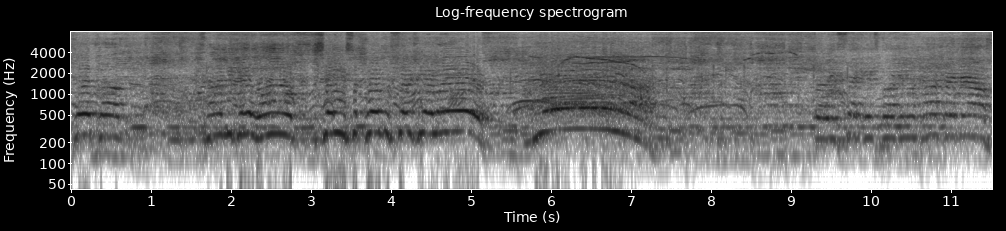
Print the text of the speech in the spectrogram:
BMX Club. Time to get wild. Show your support for Sergio Layos. Yeah! 30 seconds marking the right now.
